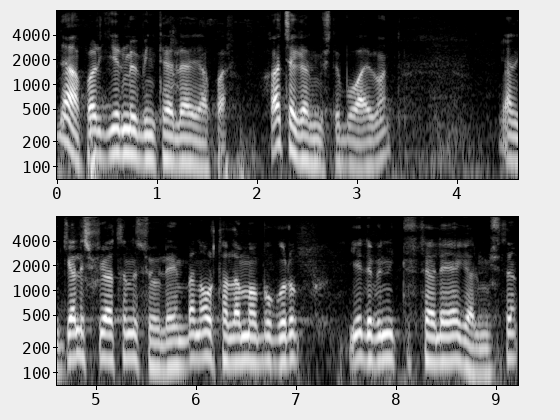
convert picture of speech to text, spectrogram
Ne yapar? 20 bin TL yapar. Kaça gelmişti bu hayvan? Yani geliş fiyatını söyleyeyim. Ben ortalama bu grup 7300 TL'ye gelmişti.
